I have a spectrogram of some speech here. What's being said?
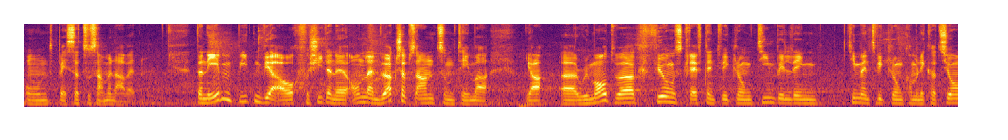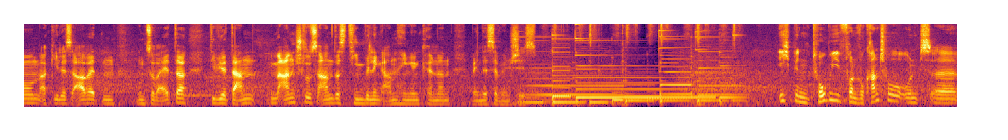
und besser zusammenarbeiten. Daneben bieten wir auch verschiedene Online-Workshops an zum Thema ja, äh, Remote Work, Führungskräfteentwicklung, Teambuilding, Teamentwicklung, Kommunikation, agiles Arbeiten und so weiter, die wir dann im Anschluss an das Teambuilding anhängen können, wenn das erwünscht ist. Ich bin Tobi von Vocanto und äh,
